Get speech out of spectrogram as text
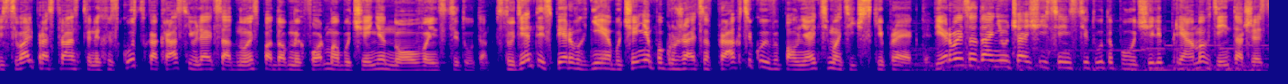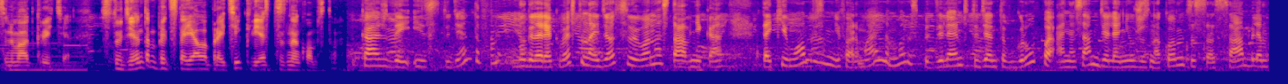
Фестиваль пространственных искусств как раз является одной из подобных форм обучения нового института. Студенты с первых дней обучения погружаются в практику и выполняют тематические проекты. Первое задание учащиеся института получили прямо в день торжественного открытия. Студентам предстояло пройти квест знакомства. Каждый из студентов благодаря квесту найдет своего наставника. Таким образом, неформально мы распределяем студентов в группы, а на самом деле они уже знакомятся со саблем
